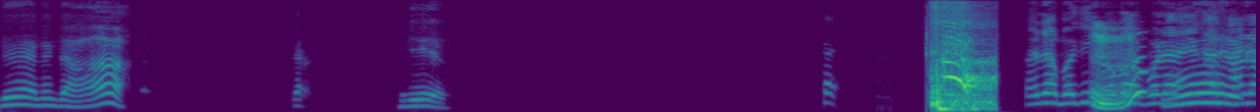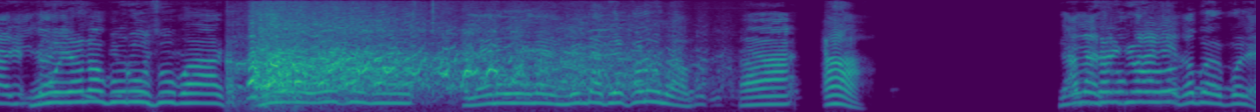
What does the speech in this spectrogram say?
બે લીધા હા બે. એને બધી ખબર પડે એના નાના દીકરા હું એનો ગુરુ છું ભાઈ. હું ઓળખું છું. એટલે એને હું એને લીંડા દેખાડું ને હા હા. નાના ખબર પડે.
